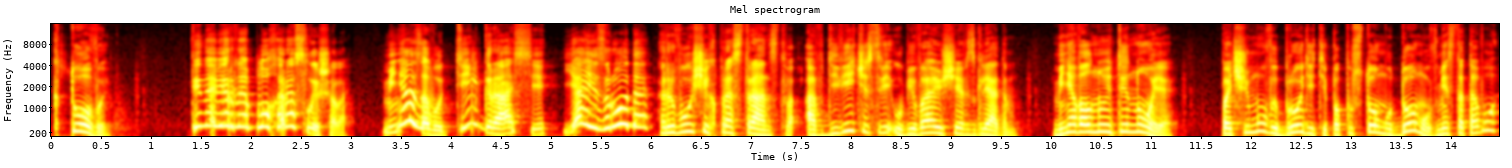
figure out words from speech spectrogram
Кто вы? Ты, наверное, плохо расслышала. Меня зовут Тиль Грасси, я из рода... Рвущих пространство, а в девичестве убивающее взглядом. Меня волнует иное. Почему вы бродите по пустому дому вместо того,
